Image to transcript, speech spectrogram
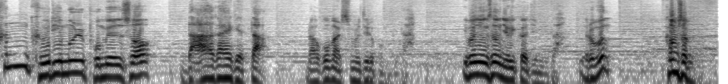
큰 그림을 보면서 나아가야겠다라고 말씀을 드려봅니다. 이번 영상은 여기까지입니다. 여러분, 감사합니다.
